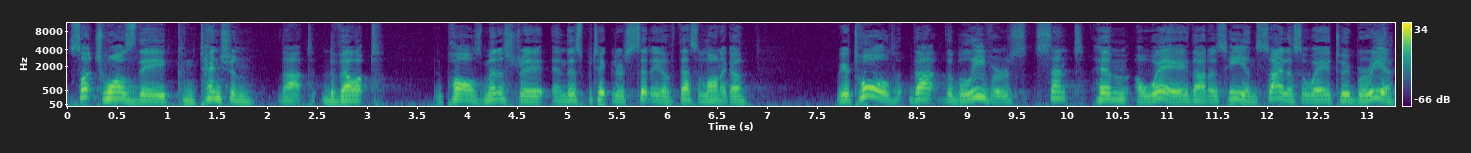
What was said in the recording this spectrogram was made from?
Such was the contention that developed in Paul's ministry in this particular city of Thessalonica we are told that the believers sent him away, that is, he and Silas away to Berea.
